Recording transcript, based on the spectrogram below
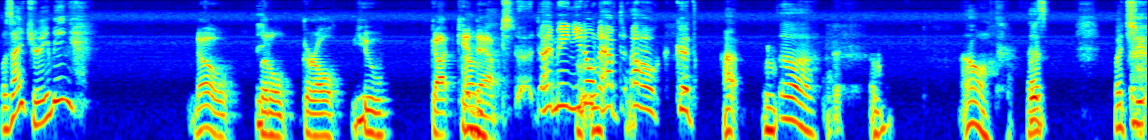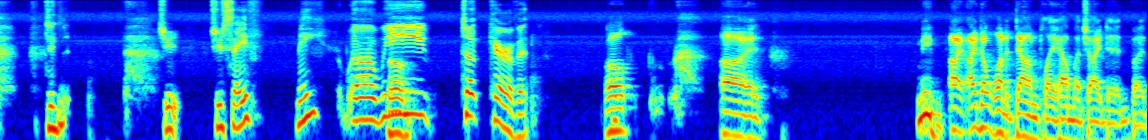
Was I dreaming? No, little girl, you got kidnapped. I mean, you don't have to. Oh, good. Uh, Ugh. Oh, Was- that's, but you did, did you did you save me? Uh, we took care of it. well, uh, I mean, I, I don't want to downplay how much I did, but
